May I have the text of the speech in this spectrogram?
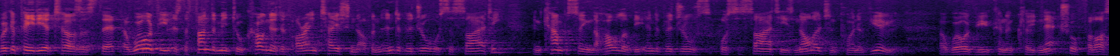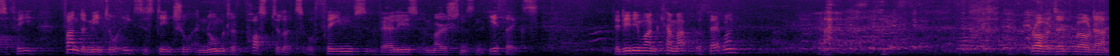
Wikipedia tells us that a worldview is the fundamental cognitive orientation of an individual or society, encompassing the whole of the individual's or society's knowledge and point of view. A worldview can include natural philosophy, fundamental existential and normative postulates or themes, values, emotions, and ethics. Did anyone come up with that one? Robert did, well done.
